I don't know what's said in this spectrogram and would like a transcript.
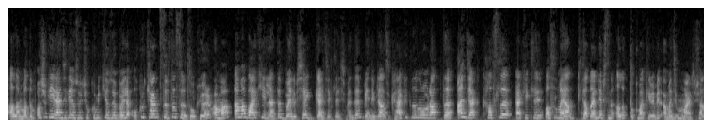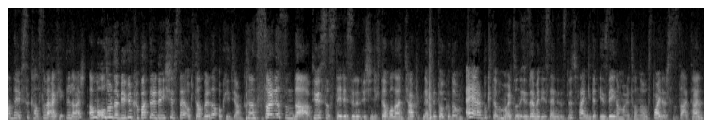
alamadım. O çok eğlenceli yazıyor, çok komik yazıyor. Böyle okurken sırta sırta okuyorum ama ama Vikingland'de böyle bir şey gerçekleşmedi. Beni birazcık hayal kırıklığına uğrattı. Ancak kaslı, erkekli, basılmayan kitapların hepsini alıp okumak gibi bir amacım var. Şu anda hepsi kaslı ve erkekliler. Ama olur da bir gün kapakları değişirse o kitapları da okuyacağım. Sonrasında Twisted serisinin 3. kitabı olan Çarpık Nefret'i okudum. Eğer bu kitabın maratonu izlemediyseniz lütfen gidip izleyin o maratonu. Spoilersız zaten.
